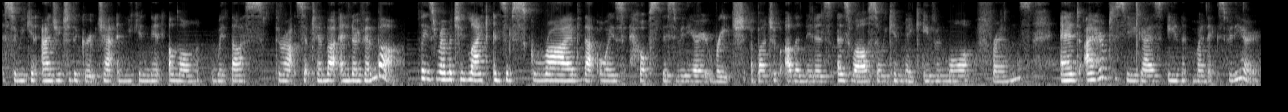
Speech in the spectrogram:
so we can add you to the group chat and you can knit along with us throughout September and November. Please remember to like and subscribe. That always helps this video reach a bunch of other knitters as well so we can make even more friends. And I hope to see you guys in my next video.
